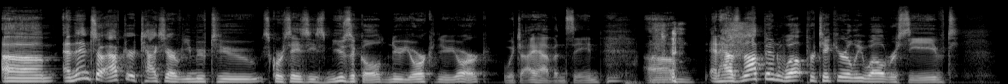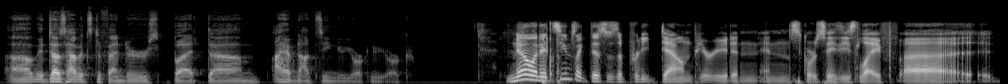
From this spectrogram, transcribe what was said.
Um, and then so after Taxi Driver, you moved to Scorsese's musical New York, New York, which I haven't seen, um, and has not been well particularly well received. Um, it does have its defenders, but um, I have not seen New York, New York. No, and it seems like this is a pretty down period in, in Scorsese's life. Uh,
